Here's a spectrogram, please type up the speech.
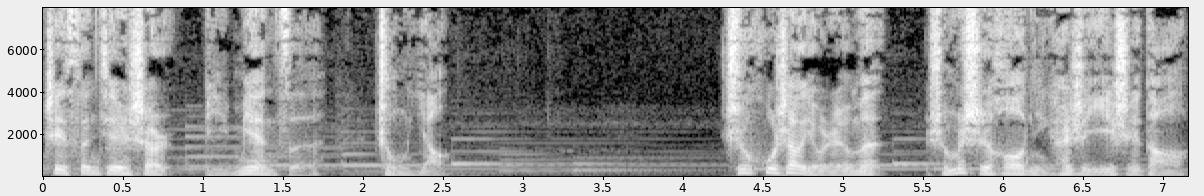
这三件事儿比面子重要。知乎上有人问：什么时候你开始意识到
